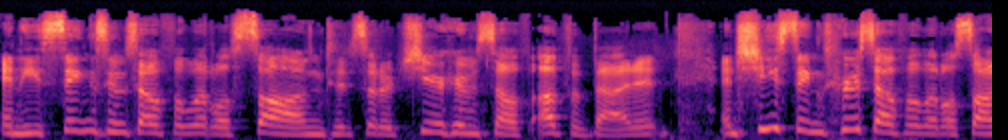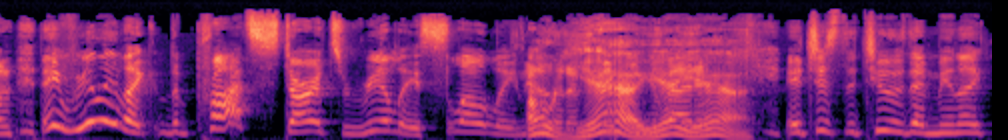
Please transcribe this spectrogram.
and he sings himself a little song to sort of cheer himself up about it, and she sings herself a little song. They really like the plot starts really slowly. Now Oh, that I'm yeah, thinking yeah, about it. yeah. It's just the two of them being like,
